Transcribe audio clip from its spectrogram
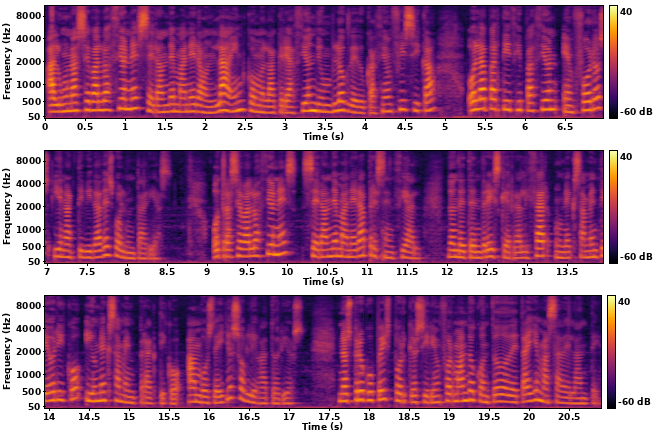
Algunas evaluaciones serán de manera online, como la creación de un blog de educación física o la participación en foros y en actividades voluntarias. Otras evaluaciones serán de manera presencial, donde tendréis que realizar un examen teórico y un examen práctico, ambos de ellos obligatorios. No os preocupéis porque os iré informando con todo detalle más adelante.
